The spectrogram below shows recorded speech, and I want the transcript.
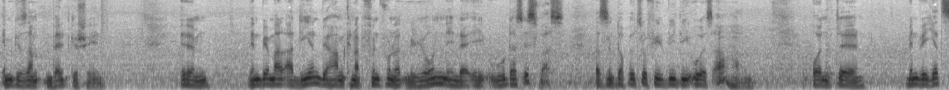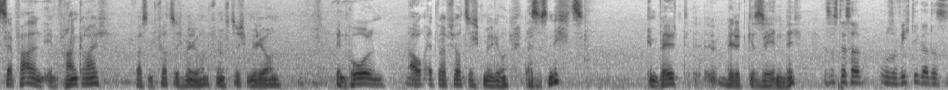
im gesamten Weltgeschehen. Ähm, wenn wir mal addieren, wir haben knapp 500 Millionen in der EU, das ist was. Das sind doppelt so viel, wie die USA haben. Und äh, wenn wir jetzt zerfallen in Frankreich, ich weiß nicht, 40 Millionen, 50 Millionen, in Polen, auch etwa 40 Millionen. Das ist nichts im Weltbild gesehen, nicht? ist es deshalb umso wichtiger, dass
